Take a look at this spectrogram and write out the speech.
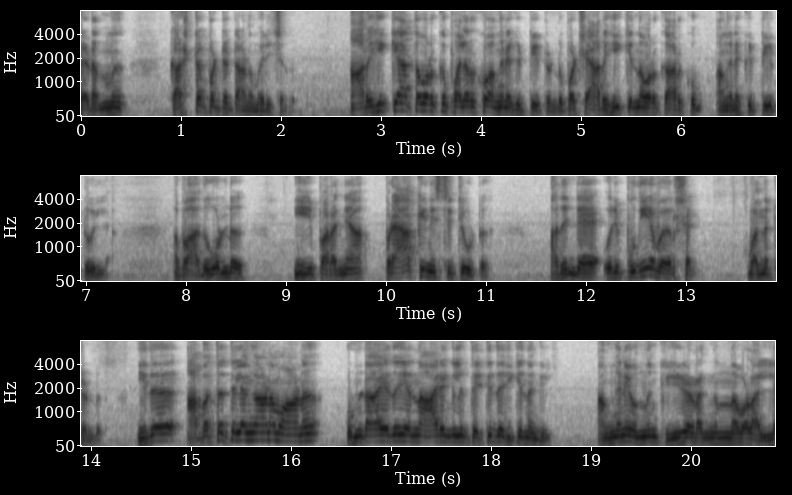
കിടന്ന് കഷ്ടപ്പെട്ടിട്ടാണ് മരിച്ചത്. അർഹിക്കാത്തവർക്ക് പലർക്കും അങ്ങനെ കിട്ടിയിട്ടുണ്ട്. പക്ഷേ അർഹിക്കുന്നവർക്ക് ആർക്കും അങ്ങനെ കിട്ടിയിട്ടുമില്ല. അപ്പോൾ അതുകൊണ്ട് ഈ പറഞ്ഞ പ്രാക്കിൻ ഇൻസ്റ്റിറ്റ്യൂട്ട് അതിന്റെ ഒരു പുതിയ വേർഷൻ വന്നിട്ടുണ്ട്. ഇത് അബദ്ധത്തിലെങ്ങാണമാണ് ഉണ്ടായത് എന്ന് ആരെങ്കിലും തെറ്റിദ്ധരിക്കുന്നെങ്കിൽ അങ്ങനെയൊന്നും കീഴടങ്ങുന്നവളല്ല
